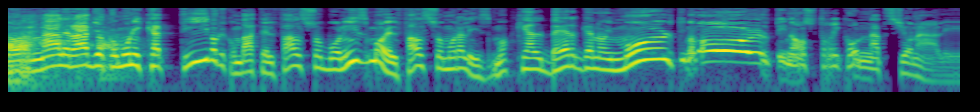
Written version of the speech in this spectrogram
Giornale radio comunicativo che combatte il falso buonismo e il falso moralismo che albergano in molti, ma molti nostri connazionali.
